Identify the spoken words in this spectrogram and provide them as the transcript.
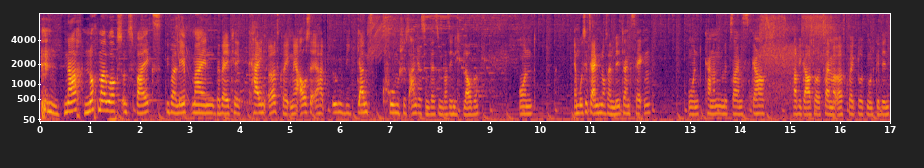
nach nochmal Rocks und Spikes überlebt mein Bebelke kein Earthquake mehr, außer er hat irgendwie ganz komisches Angriffsinvestment, was ich nicht glaube. Und er muss jetzt eigentlich noch seinen Miltank sacken und kann dann mit seinem Scarf Navigator zweimal Earthquake drücken und gewinnen.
